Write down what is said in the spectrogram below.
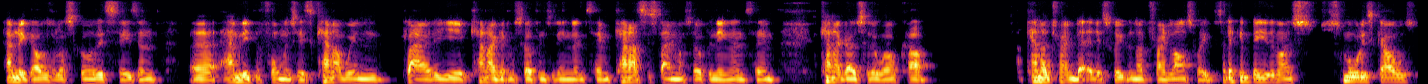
how many goals will I score this season, uh, how many performances, can I win Player of the Year, can I get myself into the England team, can I sustain myself in the England team, can I go to the World Cup, can I train better this week than I trained last week? So they can be the most smallest goals,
